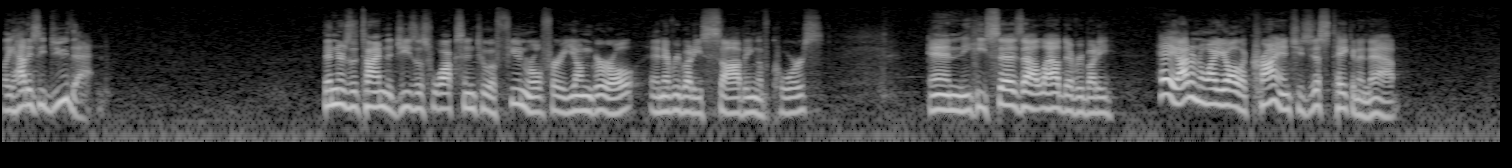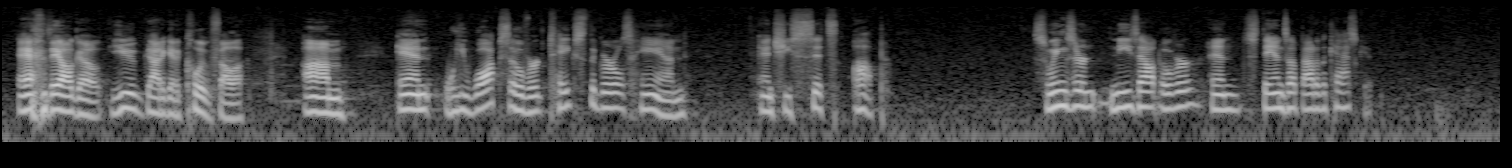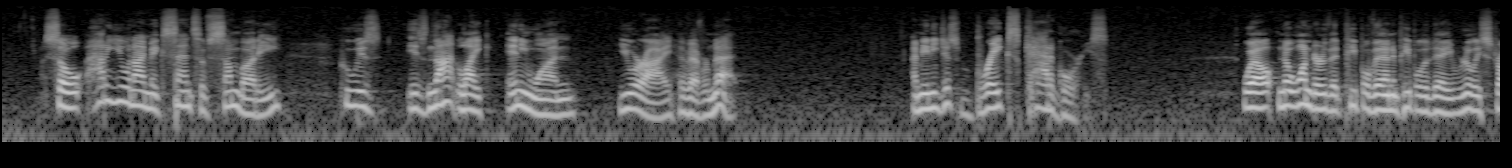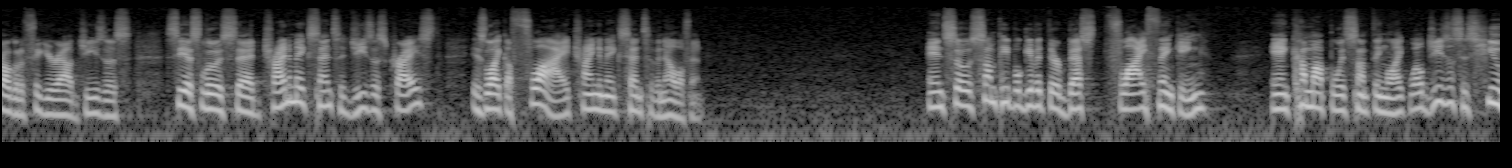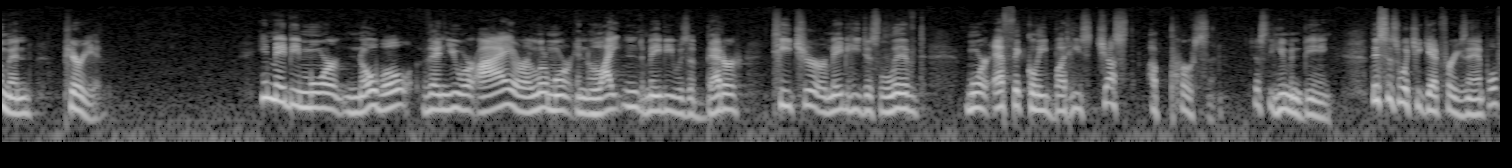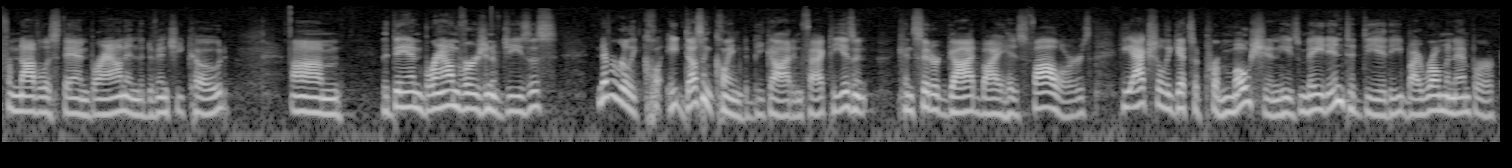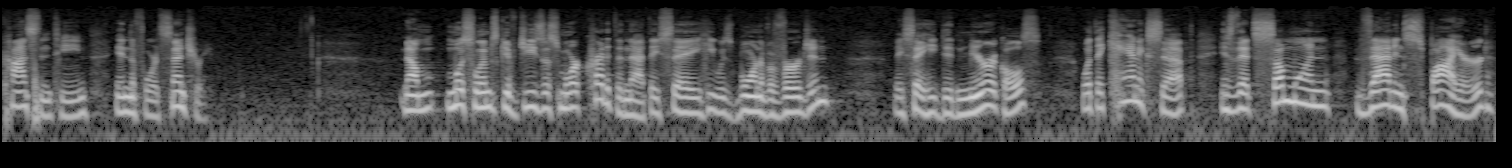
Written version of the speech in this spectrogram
Like, how does he do that? Then there's a time that Jesus walks into a funeral for a young girl, and everybody's sobbing, of course. And he says out loud to everybody, Hey, I don't know why y'all are crying. She's just taking a nap. And they all go, You got to get a clue, fella. Um, and he walks over, takes the girl's hand, and she sits up, swings her knees out over, and stands up out of the casket. So, how do you and I make sense of somebody who is, is not like anyone you or I have ever met? I mean, he just breaks categories. Well, no wonder that people then and people today really struggle to figure out Jesus C.S. Lewis said, trying to make sense of Jesus Christ is like a fly trying to make sense of an elephant. And so some people give it their best fly thinking and come up with something like, well, Jesus is human, period. He may be more noble than you or I, or a little more enlightened. Maybe he was a better teacher, or maybe he just lived more ethically, but he's just a person, just a human being. This is what you get, for example, from novelist Dan Brown in the Da Vinci Code. Um, the Dan Brown version of Jesus never really, cl- he doesn't claim to be God. In fact, he isn't considered God by his followers. He actually gets a promotion. He's made into deity by Roman Emperor Constantine in the fourth century. Now, Muslims give Jesus more credit than that. They say he was born of a virgin, they say he did miracles. What they can't accept is that someone that inspired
